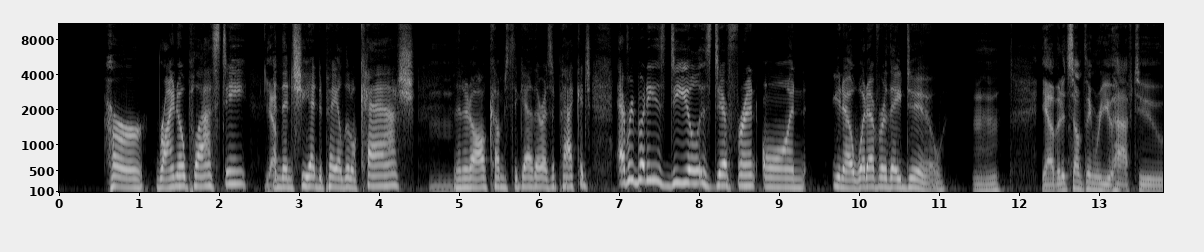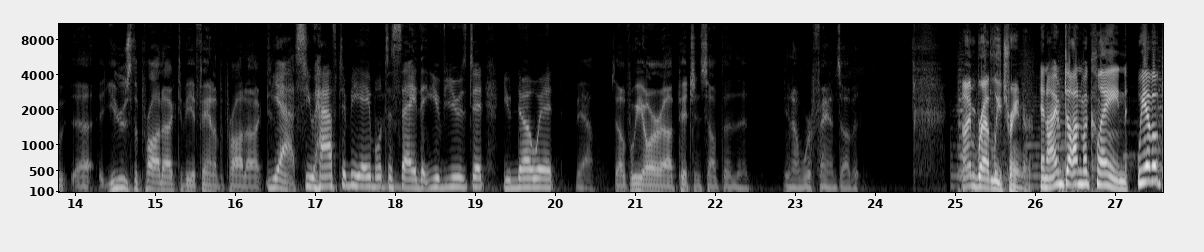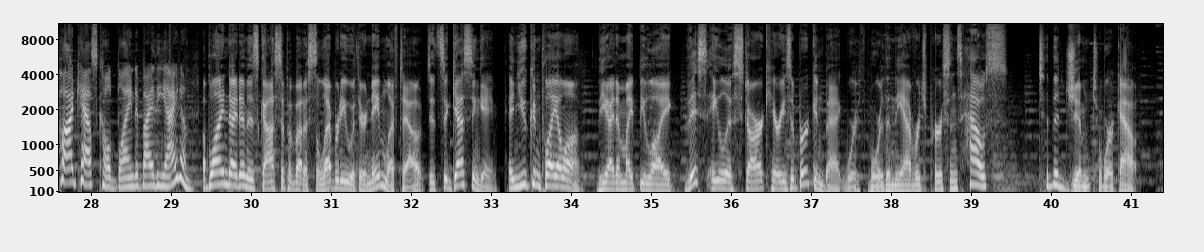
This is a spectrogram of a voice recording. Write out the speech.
her rhinoplasty. Yep. And then she had to pay a little cash. And then it all comes together as a package. Everybody's deal is different on, you know, whatever they do. Mm-hmm. Yeah, but it's something where you have to uh, use the product to be a fan of the product. Yes, you have to be able to say that you've used it, you know it. Yeah. So if we are uh, pitching something that, you know, we're fans of it. I'm Bradley Trainer. And I'm Don McClain. We have a podcast called Blinded by the Item. A blind item is gossip about a celebrity with their name left out. It's a guessing game, and you can play along. The item might be like this: A-list star carries a Birkin bag worth more than the average person's house to the gym to work out.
